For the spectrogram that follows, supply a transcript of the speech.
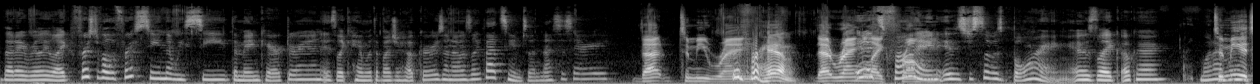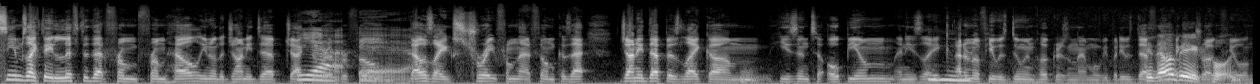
that I really liked. First of all, the first scene that we see the main character in is like him with a bunch of hookers, and I was like, that seems unnecessary. that to me Good rang. for him. That rang And like fine. from. It was just it was boring. It was like okay, whatever. To me, it seems like they lifted that from from Hell. You know, the Johnny Depp Jack Yeah, the Ripper film. yeah, yeah, yeah. That was like straight from that film because that Johnny Depp is like um Hmm. he's into opium and he's like Mm-hmm. I don't know if he was doing hookers in that movie, but he was See, definitely that would like be a a drug cool fueled.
